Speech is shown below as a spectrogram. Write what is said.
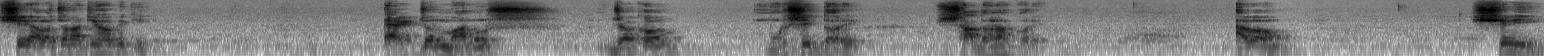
সেই আলোচনাটি হবে কি? একজন মানুষ যখন মুর্শিদ ধরে, সাধনা করে, এবং সেই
